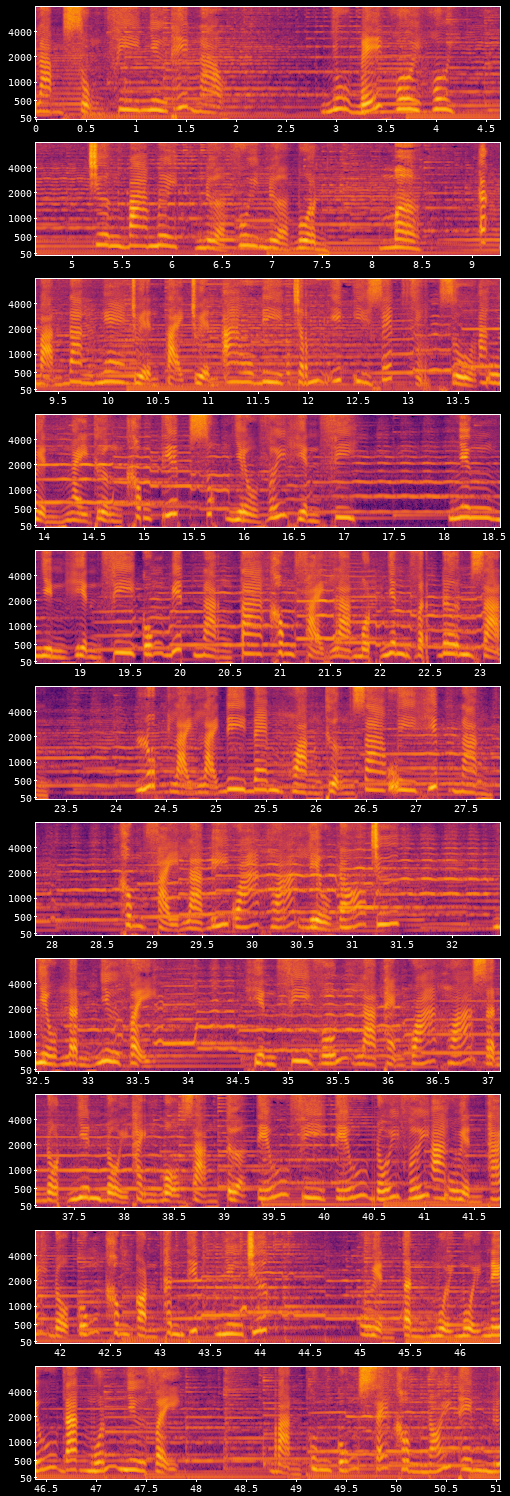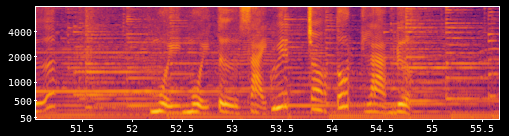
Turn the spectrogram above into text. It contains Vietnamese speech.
Làm sủng phi như thế nào? Nhu bế hôi hôi. Chương 30 Nửa vui nửa buồn. M. Các bạn đang nghe chuyện tại chuyện Audi.xyz Dù A huyền ngày thường không tiếp xúc nhiều với Hiền Phi, Nhưng nhìn Hiền Phi cũng biết nàng ta không phải là một nhân vật đơn giản. Lúc lại lại đi đem hoàng thượng ra uy hiếp nàng. Không phải là bí quá hóa liều đó chứ. Nhiều lần như vậy, Hiền phi vốn là thẻn quá hóa giận đột nhiên đổi thành bộ dạng tựa tiếu phi tiếu Đối với A huyền thái độ cũng không còn thân thiết như trước. Huyền tần muội muội nếu đã muốn như vậy, Bản cung cũng sẽ không nói thêm nữa. Muội muội tự giải quyết cho tốt là được.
